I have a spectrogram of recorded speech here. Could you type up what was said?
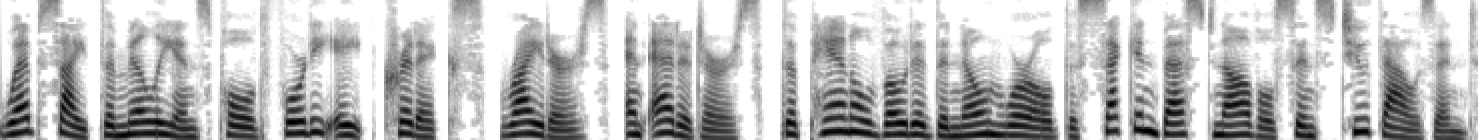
website The Millions polled 48 critics, writers, and editors. The panel voted The Known World the second best novel since 2000.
